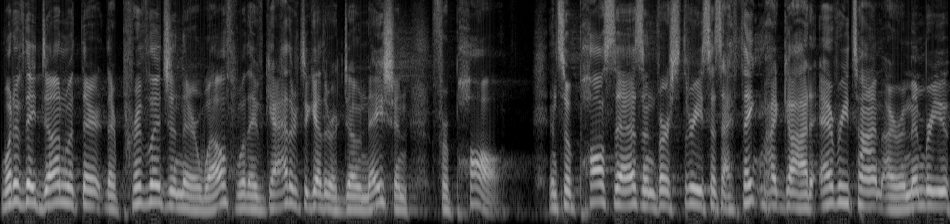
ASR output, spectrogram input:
What have they done with their, their privilege and their wealth? Well, they've gathered together a donation for Paul. And so Paul says in verse 3, he says, I thank my God every time I remember you,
